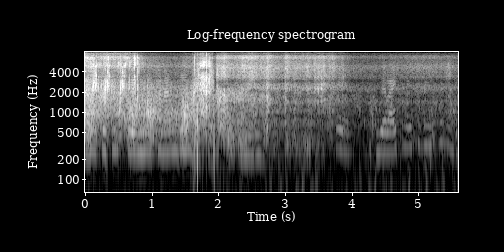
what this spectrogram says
Aí você se inscreve no meu canal e dê um like. Dê like nesse vídeo também, pra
